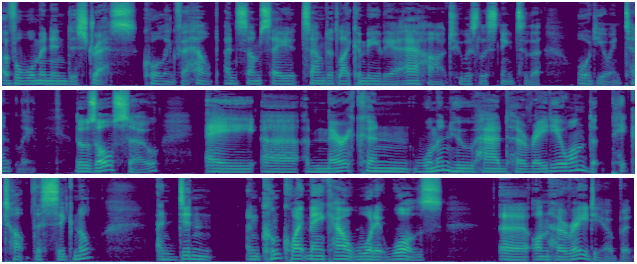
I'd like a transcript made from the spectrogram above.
of a woman in distress calling for help, and some say it sounded like Amelia Earhart who was listening to the audio intently. There was also a uh, American woman who had her radio on that picked up the signal and didn't and couldn't quite make out what it was uh, on her radio, but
